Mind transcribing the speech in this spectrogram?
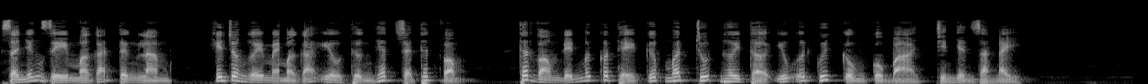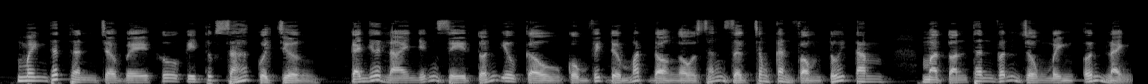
sợ những gì mà gã từng làm khiến cho người mẹ mà gã yêu thương nhất sẽ thất vọng. Thất vọng đến mức có thể cướp mất chút hơi thở yếu ớt cuối cùng của bà trên nhân gian này minh thất thần trở về khu ký túc xá của trường gã nhớ lại những gì tuấn yêu cầu cùng với đôi mắt đỏ ngầu sáng rực trong căn phòng tối tăm mà toàn thân vẫn dùng mình ớn lạnh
